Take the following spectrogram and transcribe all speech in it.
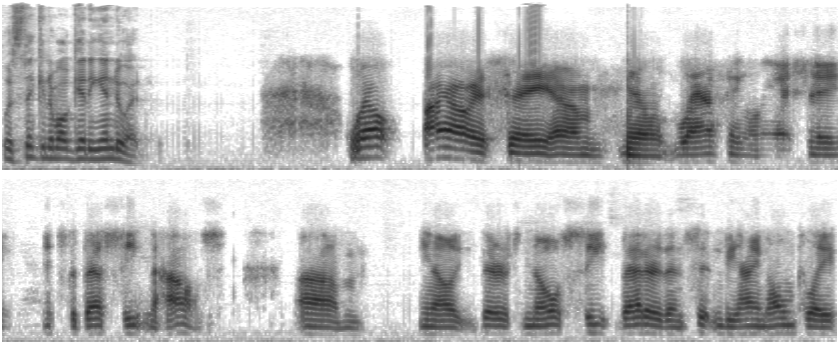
who's thinking about getting into it? Well, I always say, um, you know, laughingly, I say it's the best seat in the house. Um, you know, there's no seat better than sitting behind home plate,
